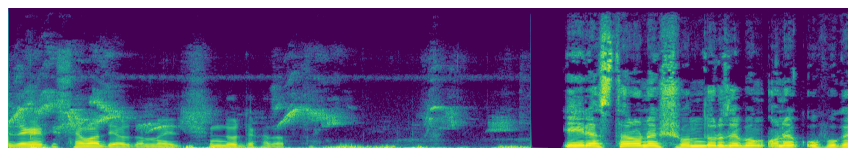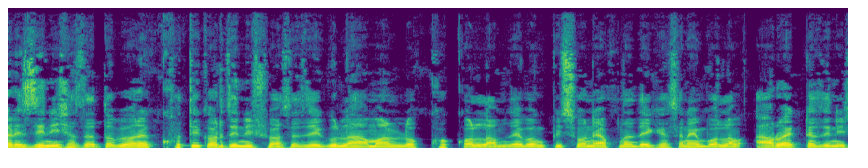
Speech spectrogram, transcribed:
এই জায়গায় কি শ্যামা দেওয়ার জন্য এই সুন্দর দেখা যাচ্ছে। এই রাস্তার অনেক সৌন্দর্য এবং অনেক উপকারী জিনিস আছে তবে অনেক ক্ষতিকর জিনিসও আছে যেগুলো আমার লক্ষ্য করলাম যে এবং পিছনে আপনারা দেখেছেন আমি বললাম আরও একটা জিনিস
